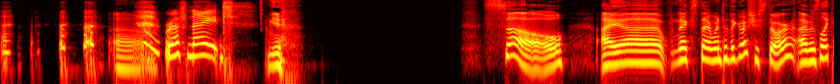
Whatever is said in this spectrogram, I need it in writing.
um, Rough night. yeah. So I uh next I went to the grocery store, I was like,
